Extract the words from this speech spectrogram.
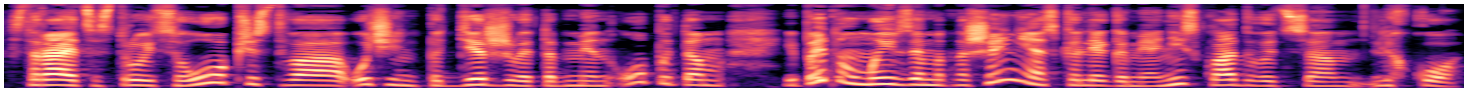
старается строить сообщество, очень поддерживает обмен опытом, и и поэтому мои взаимоотношения с коллегами, они складываются легко.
